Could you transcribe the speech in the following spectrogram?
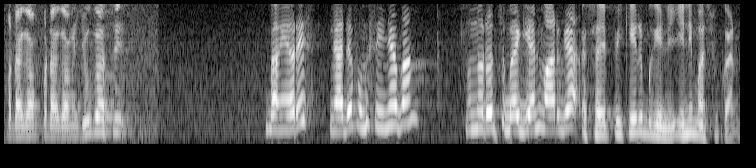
pedagang-pedagang juga sih. Bang Yoris, nggak ada fungsinya bang? Menurut sebagian warga? Saya pikir begini, ini masukan.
